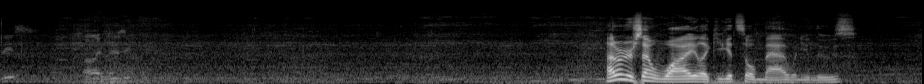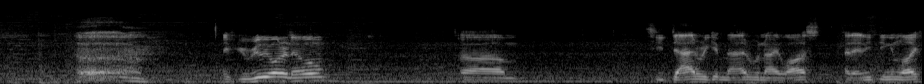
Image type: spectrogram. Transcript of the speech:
please. I don't like losing. I don't understand why like you get so mad when you lose. if you really want to know, um, see, Dad would get mad when I lost at anything in life.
